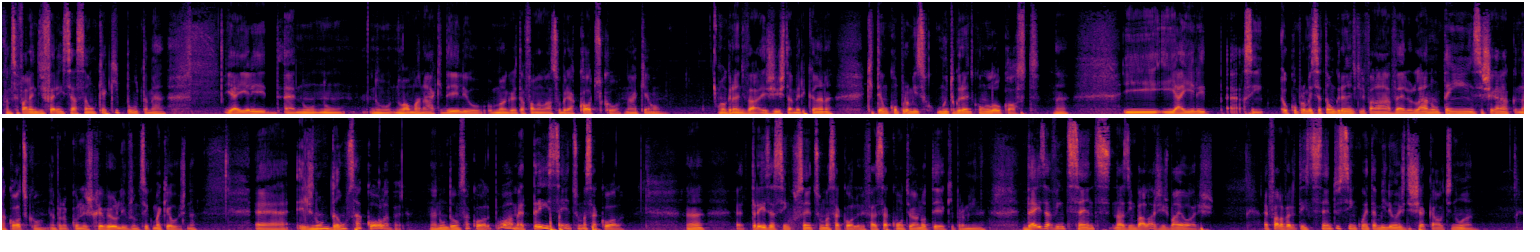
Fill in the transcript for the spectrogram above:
Quando você fala em diferenciação, o que é que puta merda? E aí ele, é, no, no, no, no almanac dele, o, o Munger está falando lá sobre a Costco, né, que é um, uma grande varejista americana, que tem um compromisso muito grande com low cost, né? E, e aí ele, assim, o compromisso é tão grande que ele fala, ah, velho, lá não tem... Você chega na, na Costco, né, quando ele escreveu o livro, não sei como é que é hoje, né? É, eles não dão sacola, velho. Né? Não dão sacola. Pô, mas é 3 centos uma sacola. Né? É, 3 a 5 centos uma sacola. Ele faz essa conta, eu anotei aqui para mim. Né? 10 a 20 cents nas embalagens maiores. Aí fala, velho, tem 150 milhões de checkout no ano.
